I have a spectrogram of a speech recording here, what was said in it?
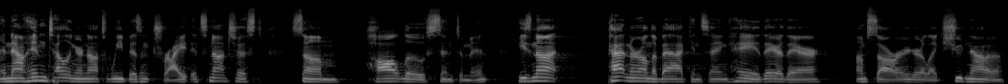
And now, him telling her not to weep isn't trite. It's not just some hollow sentiment. He's not patting her on the back and saying, hey, there, there, I'm sorry, or like shooting out a,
